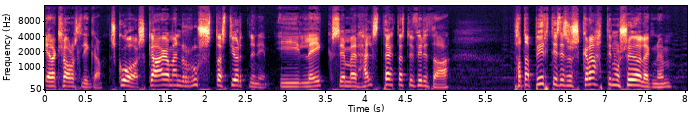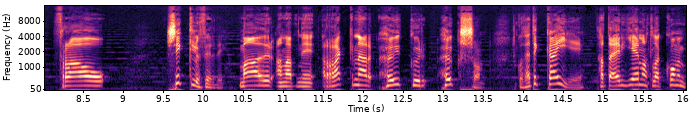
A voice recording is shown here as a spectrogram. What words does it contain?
er að klárast líka. Sko, skagamenn rústa stjörnunni í leik sem er helst þekktastu fyrir það. Þetta byrtist eins og skrattin og söðalegnum frá Siglufyrði, maður að nafni Ragnar Haugur Haugsson sko þetta er gæi, þetta er ég náttúrulega komin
